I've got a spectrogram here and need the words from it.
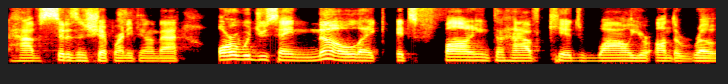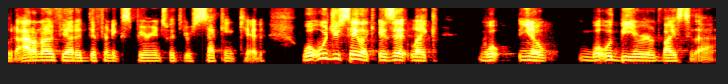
have citizenship or anything like that? Or would you say no, like it's fine to have kids while you're on the road? I don't know if you had a different experience with your second kid. What would you say? Like, is it like what you know, what would be your advice to that?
